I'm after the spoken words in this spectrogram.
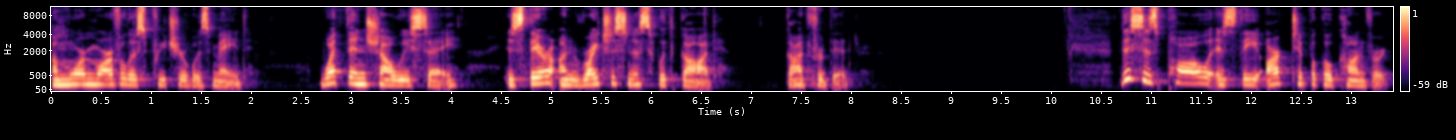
a more marvelous preacher was made. What then shall we say? Is there unrighteousness with God? God forbid. This is Paul as the archetypical convert.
